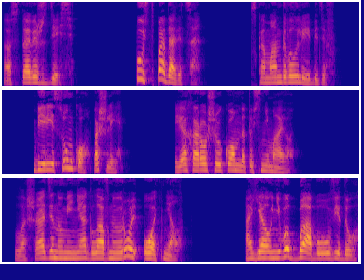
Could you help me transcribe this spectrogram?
Оставишь здесь. Пусть подавится», — скомандовал Лебедев. «Бери сумку, пошли. Я хорошую комнату снимаю. Лошадин у меня главную роль отнял, а я у него бабу уведу.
